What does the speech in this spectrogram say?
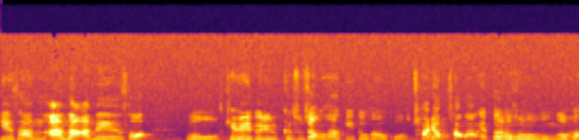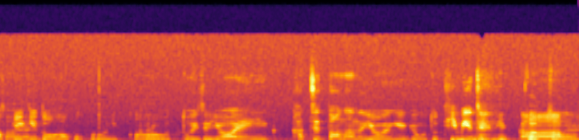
예산 안 안에서 뭐 계획을 이렇게 수정하기도 하고 촬영 상황에 따라서 어, 뭔가 맞아요. 바뀌기도 하고 그러니까 그리고 또 이제 여행이 같이 떠나는 여행의 경우 또 팀이 되니까 그렇죠.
